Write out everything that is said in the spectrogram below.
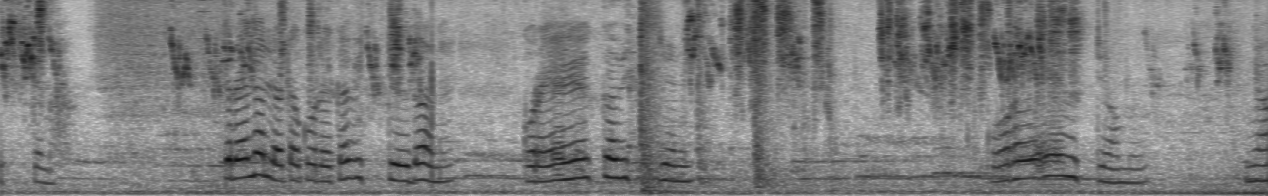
ഇഷ്ടണ്ട ഇത്രയൊന്നുമല്ല കേട്ടോ കുറേയൊക്കെ വിറ്റതാണ്. കുറേയൊക്കെ വിറ്റാണ്. കുറേ വിറ്റ് നമ്മൾ ഞാൻ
